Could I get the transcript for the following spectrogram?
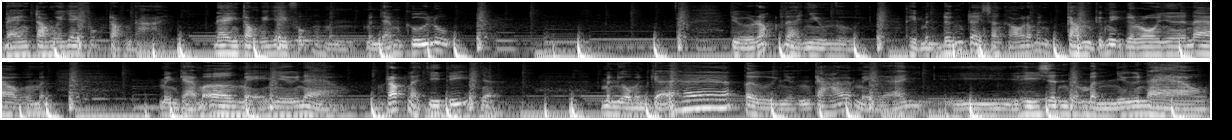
Đang trong cái giây phút trọng đại đang trong cái giây phút mà mình mình đám cưới luôn. Điều rất là nhiều người thì mình đứng trên sân khấu đó mình cầm cái micro như thế nào và mình mình cảm ơn mẹ như thế nào. Rất là chi tiết nha. Mình ngồi mình kể hết từ những cái mà mẹ đã hy sinh cho mình như thế nào.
